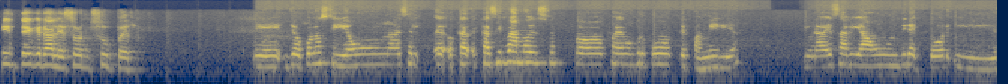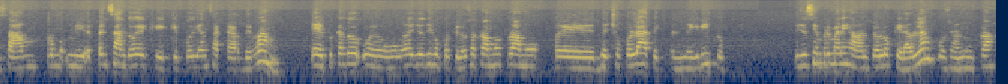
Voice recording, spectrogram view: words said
integrales son súper. Eh, yo conocí a una vez, el, eh, ca- casi Ramos fue, un grupo de familia y una vez había un director y estaban pensando de que, que podían sacar de ramo. Y ahí fue cuando uno de ellos dijo, ¿por qué no sacamos ramo eh, de chocolate, el negrito? Ellos siempre manejaban todo lo que era blanco, o sea, nunca...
